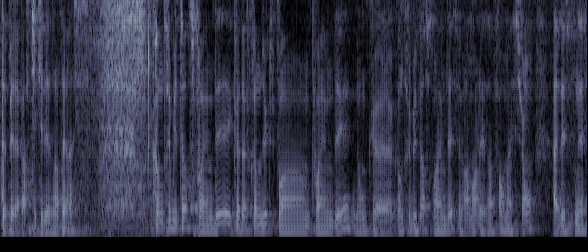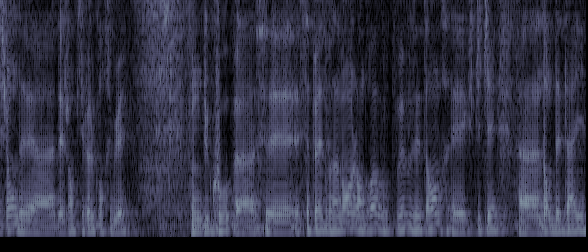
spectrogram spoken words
taper la partie qui les intéresse. Contributors.md et codeofconduct.md. Donc euh, contributors.md, c'est vraiment les informations à destination des, euh, des, gens qui veulent contribuer. Donc du coup, ça peut être vraiment l'endroit où vous pouvez vous étendre et expliquer dans le détail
